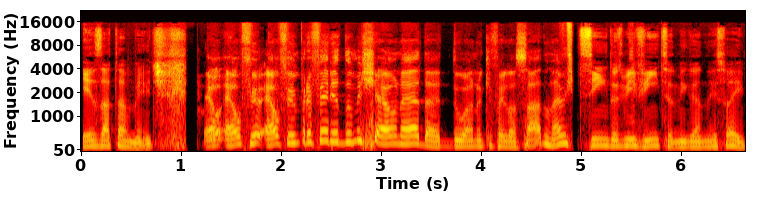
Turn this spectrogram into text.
Exatamente. É, é, o, é o filme preferido do Michel, né? Da, do ano que foi lançado, né? Sim, 2020, se não me engano, é isso aí.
